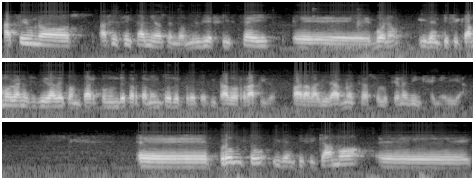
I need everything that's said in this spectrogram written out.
hace unos hace seis años, en 2016, eh, bueno, identificamos la necesidad de contar con un departamento de prototipado rápido para validar nuestras soluciones de ingeniería. Eh, pronto identificamos eh,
